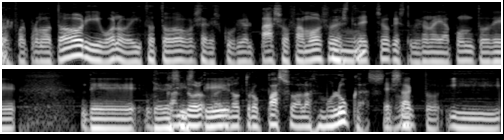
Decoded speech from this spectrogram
Claro, fue el promotor y bueno, hizo todo, se descubrió el paso famoso, Ujú. estrecho, que estuvieron ahí a punto de, de, de desistir. el otro paso a las Molucas. ¿no? Exacto, y,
